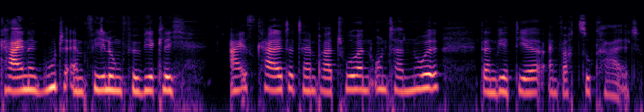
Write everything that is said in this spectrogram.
keine gute Empfehlung für wirklich eiskalte Temperaturen unter Null, dann wird dir einfach zu kalt.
